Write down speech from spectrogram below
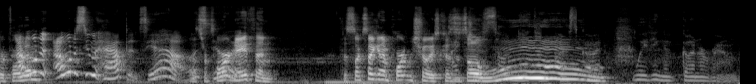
Report I him? want to. I want to see what happens. Yeah, Let's let's, report. Nathan. This looks like an important choice because it's all just saw woo. Waving a gun around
